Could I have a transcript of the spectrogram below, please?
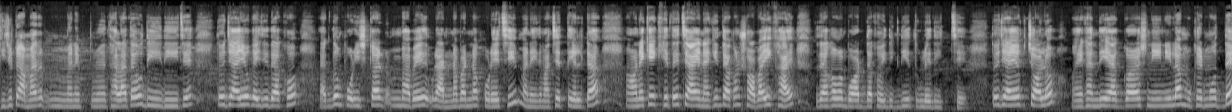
কিছুটা আমার মানে থালাতেও দিয়ে দিয়েছে। তো যাই হোক, এই যে দেখো, একদম পরিষ্কারভাবে রান্না বান্না করেছি। মানে মাছের তেলটা অনেকেই খেতে চায় না, কিন্তু এখন সবাই খায়। তো দেখো, আমার বর দেখো ওই দিক দিয়ে তুলে দিচ্ছে। তো যাই হোক, চলো, এখান দিয়ে এক গড়াস নিয়ে নিলাম মুখের মধ্যে।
